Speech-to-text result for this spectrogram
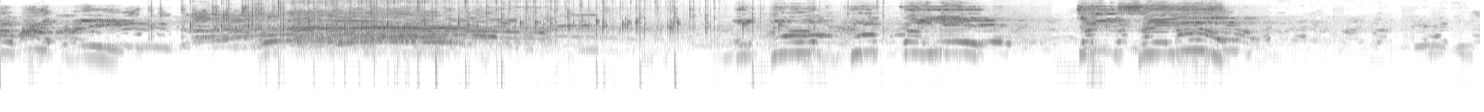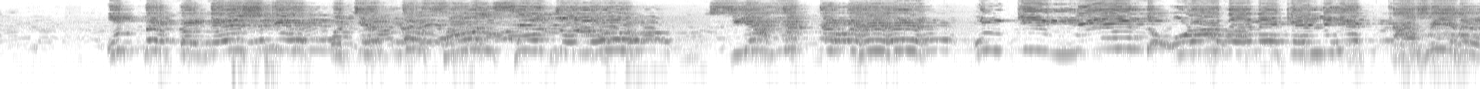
आवाज़ है और आज आपका ये जन सैलाब उत्तर प्रदेश के पचहत्तर साल से जो लोग सियासत कर रहे हैं, उनकी नींद उड़ा देने के लिए काफ़ी है।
